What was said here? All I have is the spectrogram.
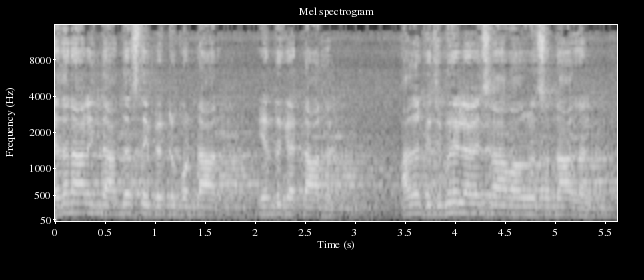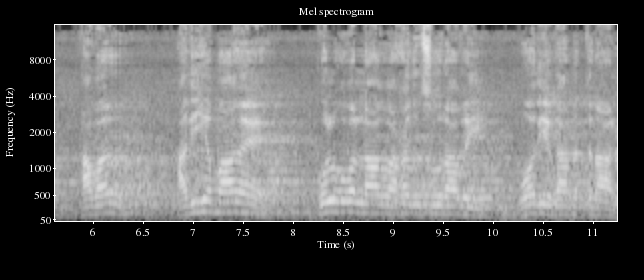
எதனால் இந்த அந்தஸ்தை பெற்றுக்கொண்டார் என்று கேட்டார்கள். அதற்கு ஜிப்ரேல் அலி இஸ்லாம் அவர்கள் சொன்னார்கள் அவர் அதிகமாக குல்ஹுவல்லாஹ் அகது சூறாவை ஓதிய காரணத்தினால்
